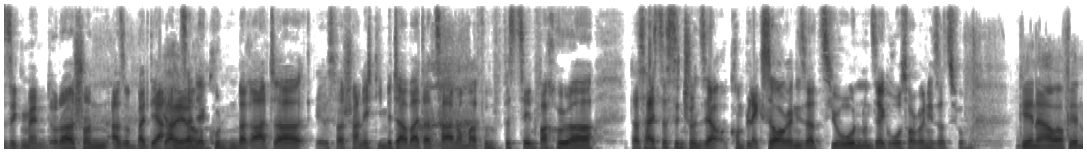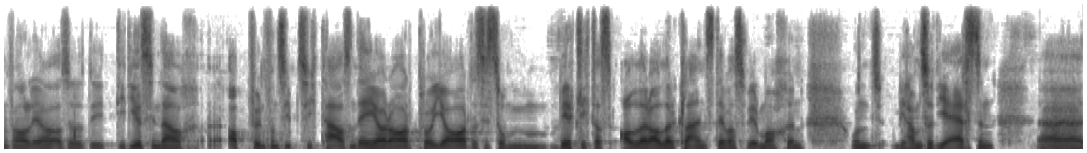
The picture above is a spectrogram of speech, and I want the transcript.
Segment, oder? Schon, also bei der ja, Anzahl ja. der Kundenberater ist wahrscheinlich die Mitarbeiterzahl nochmal fünf bis zehnfach höher. Das heißt, das sind schon sehr komplexe Organisationen und sehr große Organisationen. Genau, auf jeden Fall, ja. Also die, die Deals sind auch äh, ab 75.000 ARR pro Jahr. Das ist so wirklich das aller, aller kleinste, was wir machen. Und wir haben so die ersten äh,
